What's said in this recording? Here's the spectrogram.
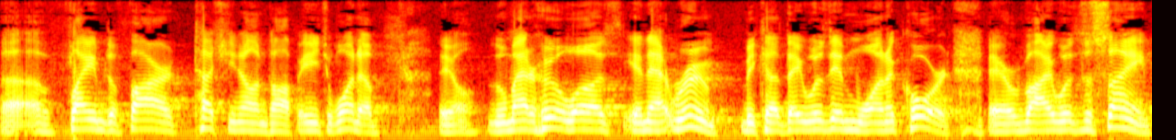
uh, flames of fire touching on top of each one of them you know, no matter who it was in that room, because they was in one accord. Everybody was the same.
